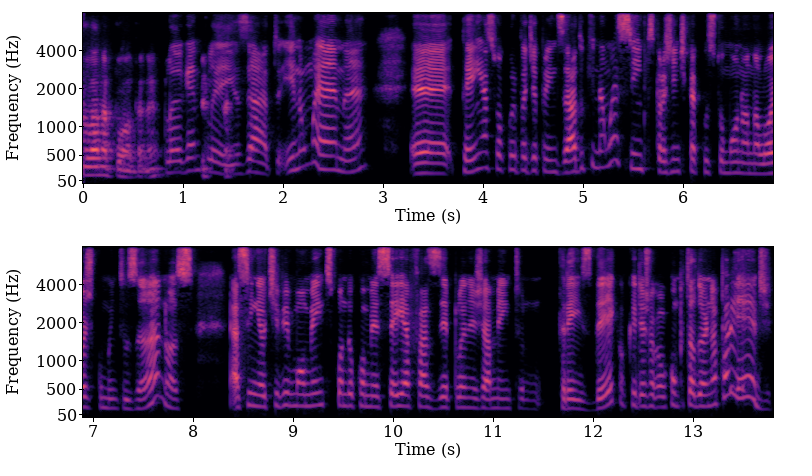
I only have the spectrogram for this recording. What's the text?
lá na ponta, né? Plug and play, exato. E não é, né? É, tem a sua curva de aprendizado que não é simples para a gente que acostumou no analógico muitos anos. Assim, eu tive momentos quando eu comecei a fazer planejamento 3D que eu queria jogar o computador na parede,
